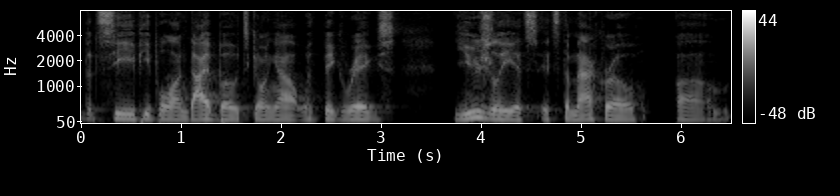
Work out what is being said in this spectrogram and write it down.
that see people on dive boats going out with big rigs. Usually, it's it's the macro um,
